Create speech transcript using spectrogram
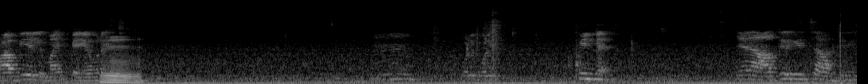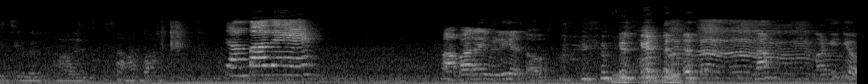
അവിയൽ മൈ ഫേവറേറ്റ് ഉം. പൊളി പൊളി പിന്നെ ഞാൻ ആഗ്രഹിച്ച് ആഗ്രഹിച്ചിരുന്ന ഒരു സാധനം. സാമ്പാർ. സാമ്പാറെ. വിളി കേട്ടോ. മകിക്കോ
